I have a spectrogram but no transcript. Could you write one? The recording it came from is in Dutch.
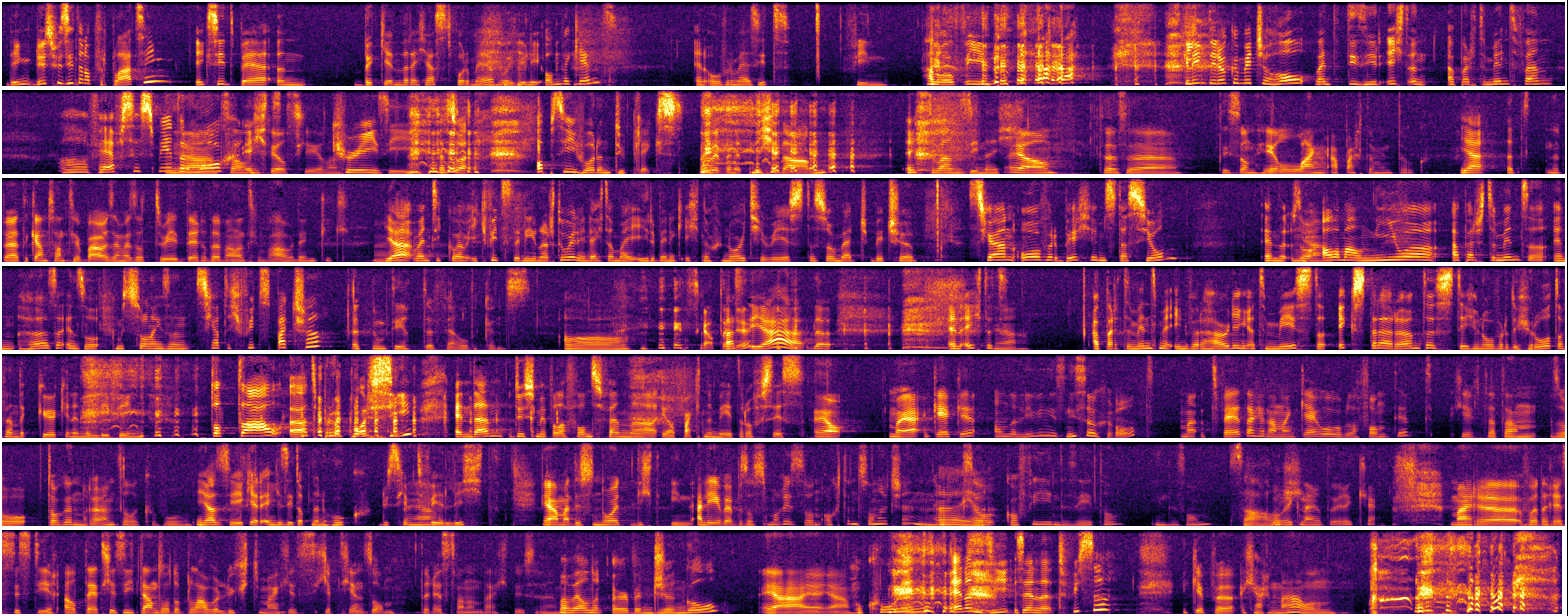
ding. Dus we zitten op verplaatsing. Ik zit bij een bekendere gast voor mij, voor jullie onbekend. En over mij zit... Fien. Hallo, Fien. Klinkt hier ook een beetje hol, want het is hier echt een appartement van ah, vijf, zes meter ja, hoog. Het echt veel schelen. crazy. Dat is wel optie voor een duplex. Maar we hebben het niet gedaan. Echt waanzinnig. Ja, het is, eh, het is zo'n heel lang appartement ook. Ja, het, De buitenkant van het gebouw zijn we zo twee derde van het gebouw, denk ik. Ja, want ik, kwam, ik fietste hier naartoe en ik dacht, maar hier ben ik echt nog nooit geweest. Dat is zo'n beetje, schuin over Berchem station. En er zo Ja. allemaal nieuwe appartementen en huizen en zo. Ik moest zo langs een schattig fietspadje. Het noemt hier de Veldekens. Oh, Schattig, pas- ja. de- en echt het Ja. Appartement met in verhouding het meeste extra ruimtes tegenover de grootte van de keuken en de living. Totaal uit proportie. En dan dus met plafonds van, eh, ja, pak een meter of zes. ja. Maar ja, kijk, hè, onze living is niet zo groot. Maar het feit dat je dan een keihoge plafond hebt, geeft dat dan zo toch een ruimtelijk gevoel. Jazeker, en je zit op een hoek, dus je hebt Ja. veel licht. Ja, maar dus nooit licht in. Allee, we hebben zo morgens zo'n ochtendzonnetje. En dan Ah, ik ja. zo koffie in de zetel, in de zon, voor Zalig. ik naar het werk ga. Maar eh, voor de rest is het hier altijd... Je ziet dan zo de blauwe lucht, maar je, je hebt geen zon de rest van de dag. Dus, eh, Maar wel een urban jungle, ja, ja, ja. ook goed. En, en een die, zijn het vissen? Ik heb eh, garnalen.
